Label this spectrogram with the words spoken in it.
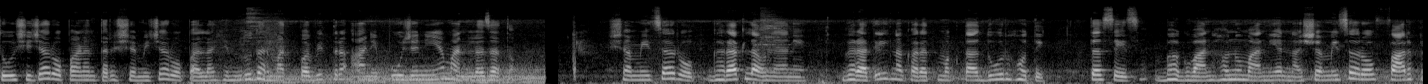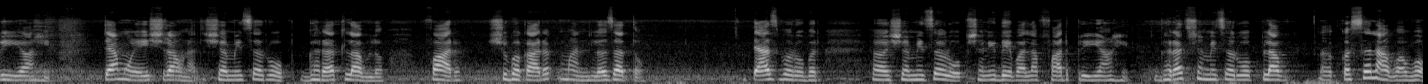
तुळशीच्या रोपानंतर शमीच्या रोपाला हिंदू धर्मात पवित्र आणि पूजनीय मानलं जातं. शमीचं रोप घरात लावल्याने घरातील नकारात्मकता दूर होते. तसेच भगवान हनुमान यांना शमीचं रोप फार प्रिय आहे. त्यामुळे श्रावणात शमीचं रोप घरात लावलं फार शुभकारक मानलं जातं. त्याचबरोबर शमीचं रोप शनिदेवाला फार प्रिय आहे. घरात शमीचं रोप लाव कसं लावावं?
